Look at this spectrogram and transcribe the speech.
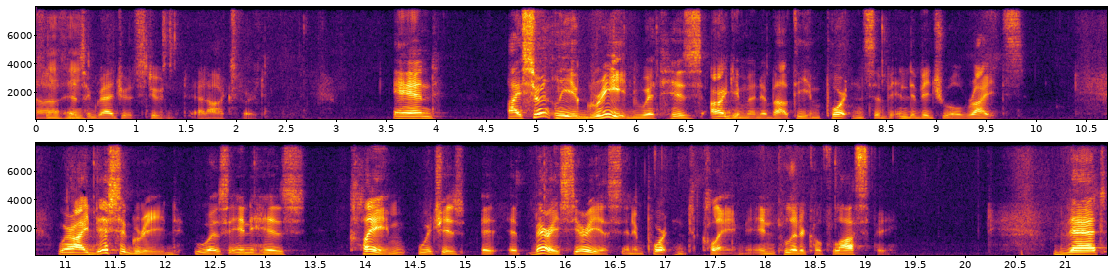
uh, mm-hmm. as a graduate student at Oxford. And I certainly agreed with his argument about the importance of individual rights. Where I disagreed was in his claim, which is a, a very serious and important claim in political philosophy, that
